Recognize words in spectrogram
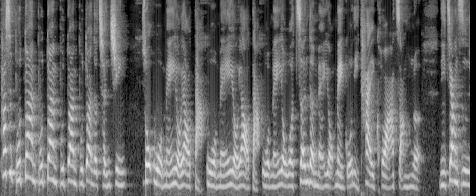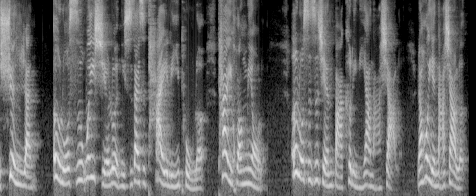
他是不断、不断、不断、不断的澄清，说我没有要打，我没有要打，我没有，我真的没有。美国，你太夸张了，你这样子渲染。俄罗斯威胁论，你实在是太离谱了，太荒谬了。俄罗斯之前把克里米亚拿下了，然后也拿下了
